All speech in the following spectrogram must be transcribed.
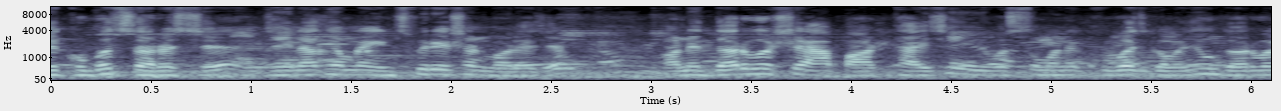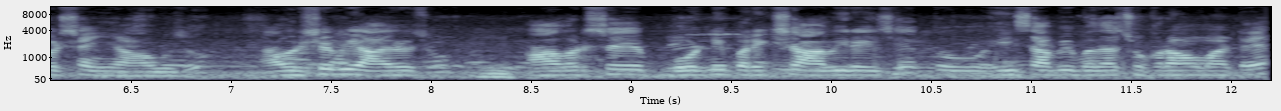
જે ખૂબ જ સરસ છે, જેનાથી અમને ઇન્સ્પિરેશન મળે છે. અને દર વર્ષે આ પાઠ થાય છે, એ વસ્તુ મને ખૂબ જ ગમે છે. હું દર વર્ષે અહીંયા આવું છું. આ વર્ષે બી આવ્યો છું. આ વર્ષે બોર્ડની પરીક્ષા આવી રહી છે, તો એ હિસાબે બધા છોકરાઓ માટે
